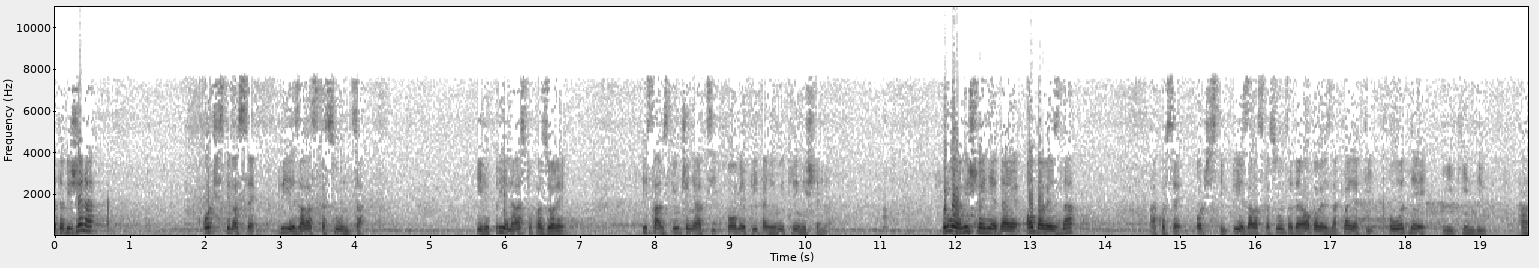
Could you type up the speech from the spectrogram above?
Kada bi žena očistila se prije zalaska sunca ili prije nastupa zore, islamski učenjaci po ome pitanju imaju tri mišljenja. Prvo je mišljenje da je obavezna, ako se očisti prije zalaska sunca, da je obavezna klanjati podne i kindiju. Ha.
